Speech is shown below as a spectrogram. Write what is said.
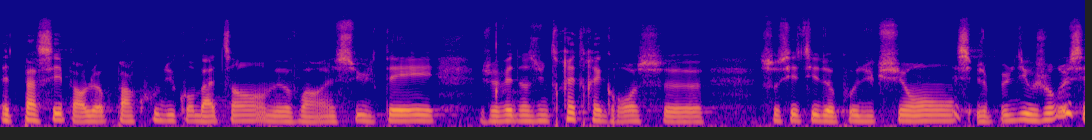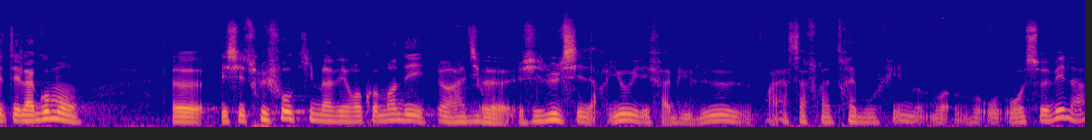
être passé par le parcours du combattant, me voir insulté, je vais dans une très très grosse euh, société de production. Je peux le dire aujourd'hui, c'était la Gaumont. Euh, et c'est Truffaut qui m'avait recommandé. A euh, J'ai lu le scénario, il est fabuleux, voilà, ça ferait un très beau film, vous, recevez là.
